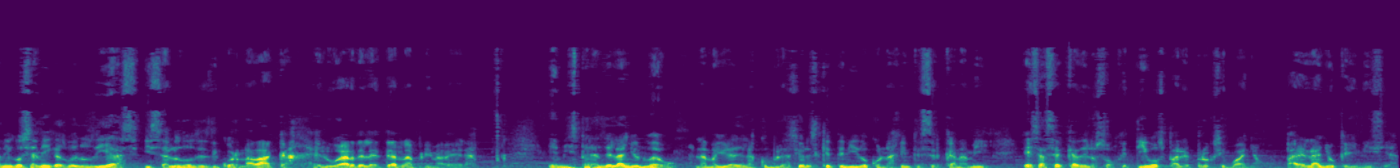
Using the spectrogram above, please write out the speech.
amigos y amigas, buenos días y saludos desde Cuernavaca, el lugar de la eterna primavera. En vísperas del año nuevo, la mayoría de las conversaciones que he tenido con la gente cercana a mí es acerca de los objetivos para el próximo año, para el año que inicia.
